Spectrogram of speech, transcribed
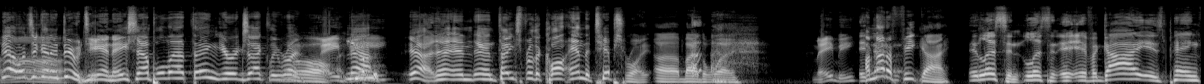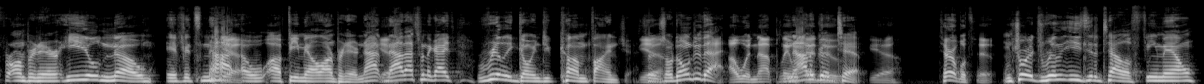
Yeah, what's it going to do? DNA sample that thing? You're exactly right. Oh. Maybe. Now- yeah, and and thanks for the call and the tips, Roy. Uh, by the way, Maybe. I'm not a feet guy. Hey, listen, listen. If a guy is paying for armpit hair, he'll know if it's not Yeah. a, a female armpit hair. Now, Yeah. now that's when the guy's really going to come find you. So- Yeah. So, don't do that. I would not play Not with a that good dude. tip. Yeah. Terrible tip. I'm sure it's really easy to tell a female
